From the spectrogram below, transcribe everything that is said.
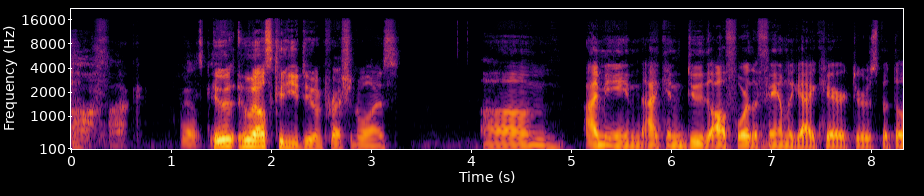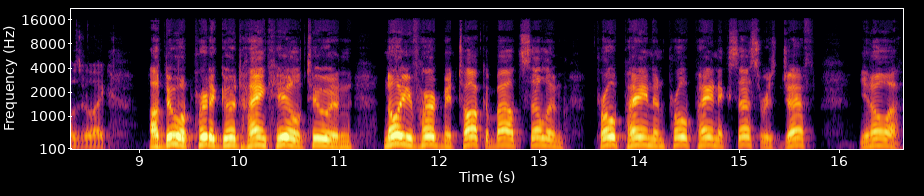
Oh fuck. That good. Who who else can you do impression wise? Um, I mean, I can do all four of the Family Guy characters, but those are like, I'll do a pretty good Hank Hill too. And know you've heard me talk about selling propane and propane accessories, Jeff. You know, I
